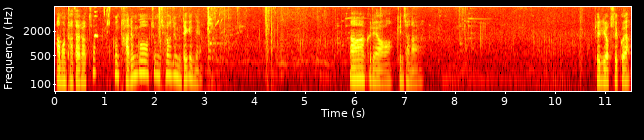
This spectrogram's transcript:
암호 다 달았죠? 그럼 다른 거 좀 채워주면 되겠네요. 아 그래요. 괜찮아 별일 없을 거야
